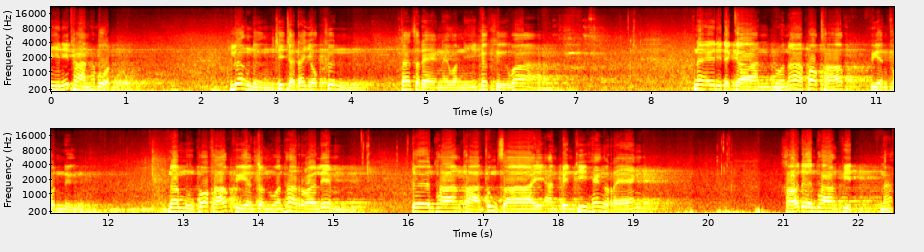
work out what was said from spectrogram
มีนิทานบท เรื่องหนึ่งที่จะได้ยกขึ้น ได้แสดงในวันนี้ก็คือว่า ในอดีตการหัวหน้าพ่อค้าเกวียนคนหนึ่ง นำหมู่พ่อค้าเกวียนจำนวน 500 เล่ม เดินทางผ่านทุ่งทรายอันเป็นที่แห้งแล้ง เขาเดินทางผิดนะ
